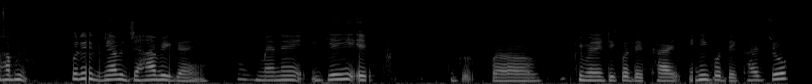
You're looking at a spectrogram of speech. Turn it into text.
हम पूरी दुनिया में जहाँ भी गए हम्म। मैंने यही एक कम्युनिटी को देखा है इन्हीं को देखा है जो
